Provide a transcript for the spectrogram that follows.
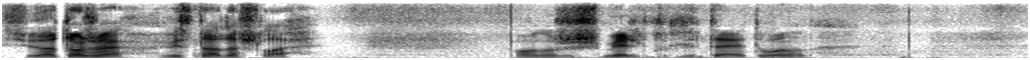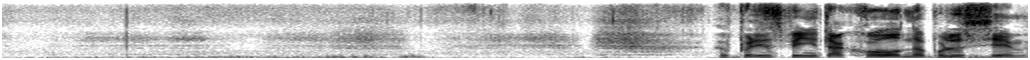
Сюда тоже весна дошла. Вон уже шмель тут летает, вон он. В принципе, не так холодно, плюс 7.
